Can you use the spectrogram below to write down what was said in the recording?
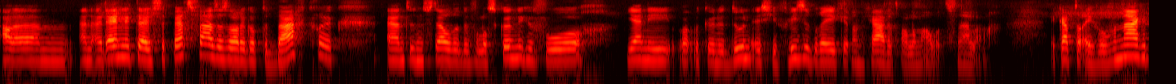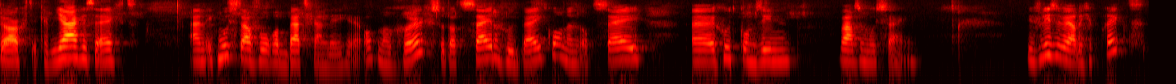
Um, en uiteindelijk tijdens de persfase zat ik op de baarkruk. En toen stelde de verloskundige voor... Jenny, wat we kunnen doen is je vliezen breken, dan gaat het allemaal wat sneller. Ik heb er even over nagedacht, ik heb ja gezegd. En ik moest daarvoor op bed gaan liggen, op mijn rug, zodat zij er goed bij kon en dat zij uh, goed kon zien waar ze moest zijn. Die vliezen werden geprikt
